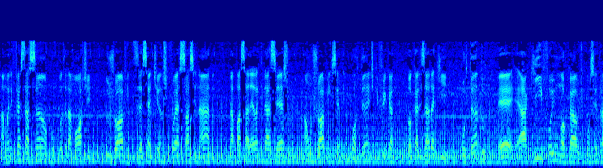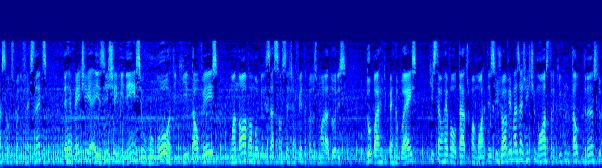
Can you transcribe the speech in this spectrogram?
a manifestação por conta da morte do jovem de 17 anos que foi assassinado na passarela que dá acesso a um shopping center importante que fica localizado aqui. Portanto, é, aqui foi um local de concentração dos manifestantes. De repente, existe a iminência, o rumor de que talvez uma nova mobilização seja feita pelos moradores do bairro de Pernambués, que estão revoltados com a morte desse jovem, mas a gente mostra aqui como está o trânsito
